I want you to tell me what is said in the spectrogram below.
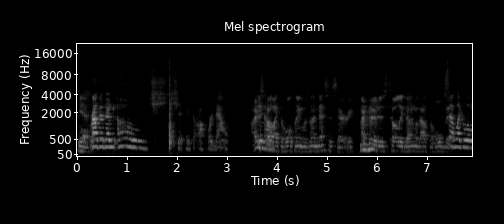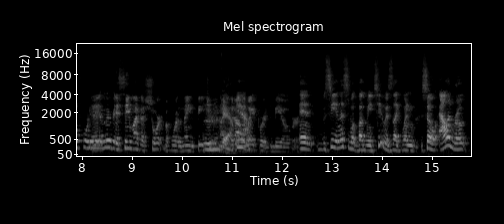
Yeah. Rather than oh sh- shit, things are awkward now. I just You felt like the whole thing was unnecessary. I Mhm. could have just totally done without the whole bit. Just have like a little forty-minute movie. It, it seemed like a short before the main feature, Mhm. and I could not Yeah. wait for it to be over. And see, and this is what bugged me too is like when so Alan wrote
